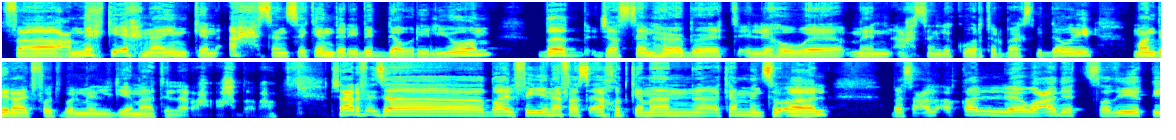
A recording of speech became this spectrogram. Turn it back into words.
فعم نحكي إحنا يمكن أحسن secondary بالدوري اليوم ضد جاستن هيربرت اللي هو من أحسن ال quarterbacks بالدوري. Monday Night Football من الجيمات اللي راح أحضرها. مش عارف إذا ضايل في نفس آخذ كمان كم من سؤال بس على الأقل وعدت صديقي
